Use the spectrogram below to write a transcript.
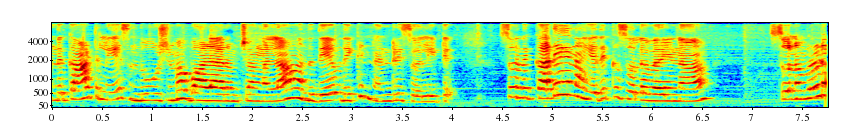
அந்த காட்டிலேயே சந்தோஷமா வாழ ஆரம்பிச்சாங்கலாம் அந்த தேவதைக்கு நன்றி சொல்லிட்டு. ஸோ அந்த கதையை நான் எதுக்கு சொல்ல வரேன்னா ஸோ நம்மளோட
